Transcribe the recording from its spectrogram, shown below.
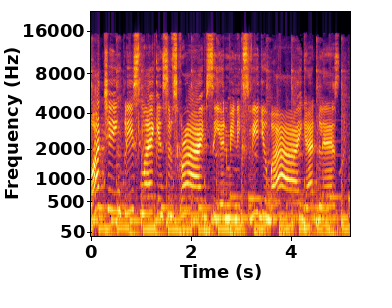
Watching. Please like and subscribe. See you in my next video. Bye. God bless.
